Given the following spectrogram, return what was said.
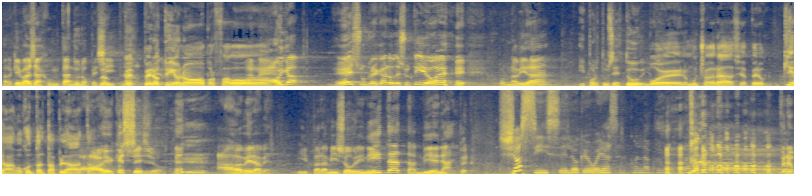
Para que vayas juntando unos No, pesitos. pe- pero tío, no, por favor. Ah, Oiga, es un regalo de su tío, ¿eh? Por Navidad, y por tus estudios. Bueno, muchas gracias, pero ¿qué hago con tanta plata? Ay, qué sé yo. A ver, a ver. Y para mi sobrinita también hay. Yo sí sé lo que voy a hacer con la plata. pero,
